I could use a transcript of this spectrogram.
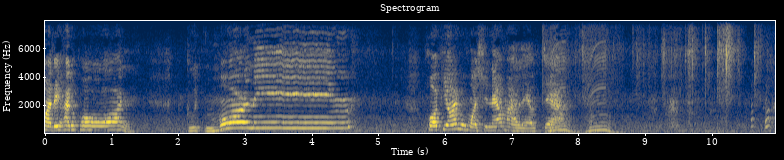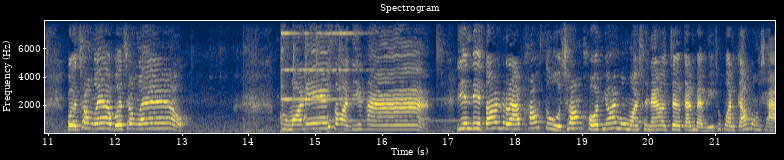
วัสดีค่ะทุกคน Good morning โค้ดพี่อ้อยมูมอชแนลมาแล้วจ้ะ เปิดช่องแล้ว เปิดช่องแล้ว Good morning สวัสดีค่ะ ยินดีต้อนรับเข้าสู่ช่องโค้ดพี่อ้อยมูมอชแนลเจอกันแบบนี้ทุกวัน9โมงเช้า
